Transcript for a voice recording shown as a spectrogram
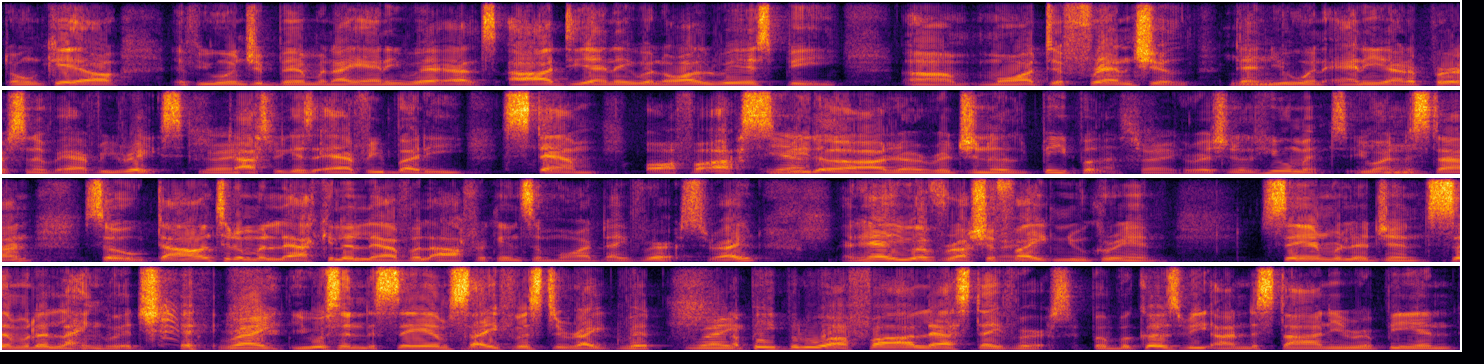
don't care if you in Jabim and I anywhere else, our DNA will always be um, more differential than you and any other person of every race. Right. That's because everybody stem off of us. Yeah. We are the original people. That's right. Original humans. You understand? So down to the molecular level, Africans are more diverse, right? And here you have Russia fighting Ukraine. Same religion, similar language, right? using the same ciphers to write with, right? People who are far less diverse. But because we understand European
